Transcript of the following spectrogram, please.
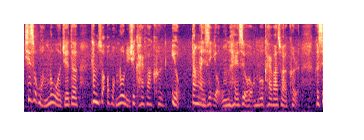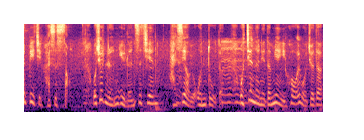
其实网络，我觉得他们说哦，网络你去开发客人有，当然是有，我们还是有网络开发出来的客人，可是毕竟还是少。我觉得人与人之间还是要有温度的。我见了你的面以后，哎，我觉得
